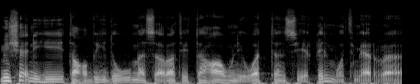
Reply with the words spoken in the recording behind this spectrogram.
من شأنه تعضيد مسارات التعاون والتنسيق المثمر.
